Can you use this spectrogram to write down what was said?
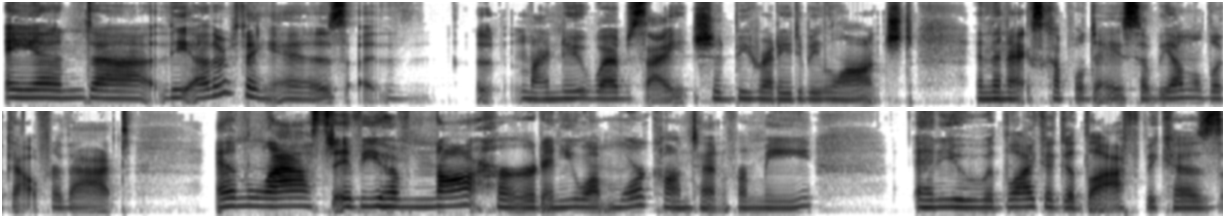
And uh, the other thing is, uh, my new website should be ready to be launched in the next couple days. So be on the lookout for that. And last, if you have not heard and you want more content from me and you would like a good laugh, because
